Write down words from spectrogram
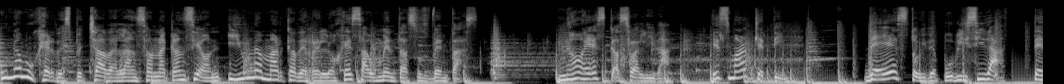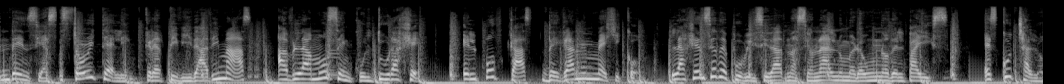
Una mujer despechada lanza una canción y una marca de relojes aumenta sus ventas. No es casualidad, es marketing. De esto y de publicidad, tendencias, storytelling, creatividad y más, hablamos en Cultura G, el podcast de GAN en México, la agencia de publicidad nacional número uno del país. Escúchalo.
